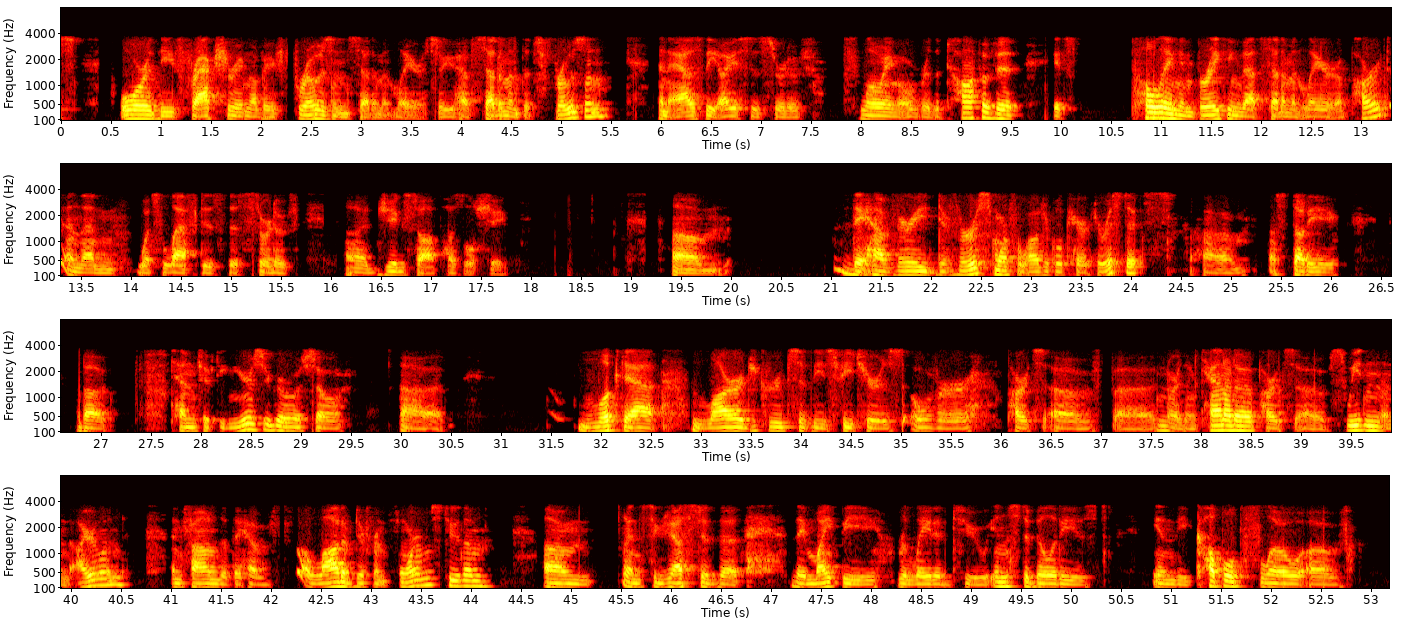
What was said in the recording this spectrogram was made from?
or the fracturing of a frozen sediment layer. So you have sediment that's frozen, and as the ice is sort of flowing over the top of it, it's pulling and breaking that sediment layer apart, and then what's left is this sort of uh, jigsaw puzzle shape. Um, they have very diverse morphological characteristics. Um, a study about 10, 15 years ago or so uh, looked at large groups of these features over parts of uh, northern Canada, parts of Sweden and Ireland, and found that they have a lot of different forms to them, um, and suggested that they might be related to instabilities in the coupled flow of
